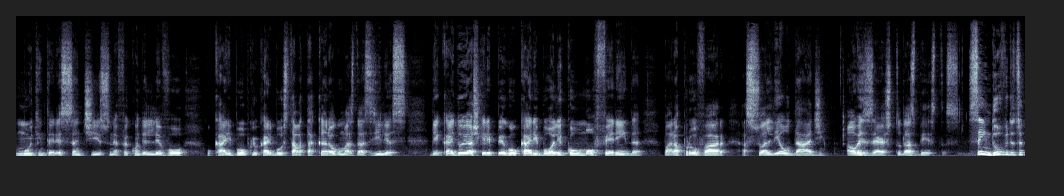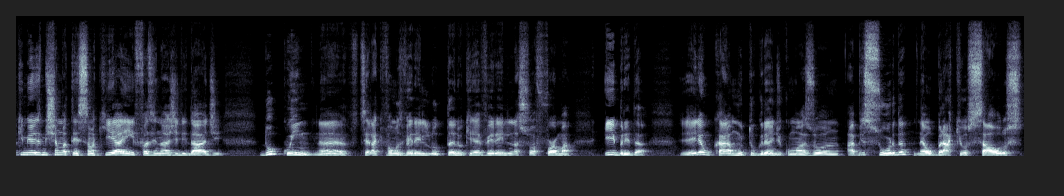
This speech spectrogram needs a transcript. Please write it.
muito interessante isso, né? Foi quando ele levou o Caribou, porque o Caribou estava atacando algumas das ilhas de Kaido. E eu acho que ele pegou o Caribou ali como uma oferenda para provar a sua lealdade ao exército das bestas. Sem dúvidas, o que mais me chama a atenção aqui é a ênfase na agilidade do Queen, né? Será que vamos ver ele lutando? Eu queria ver ele na sua forma híbrida. Ele é um cara muito grande com uma Zoan absurda, né? O Brachiosaurus.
